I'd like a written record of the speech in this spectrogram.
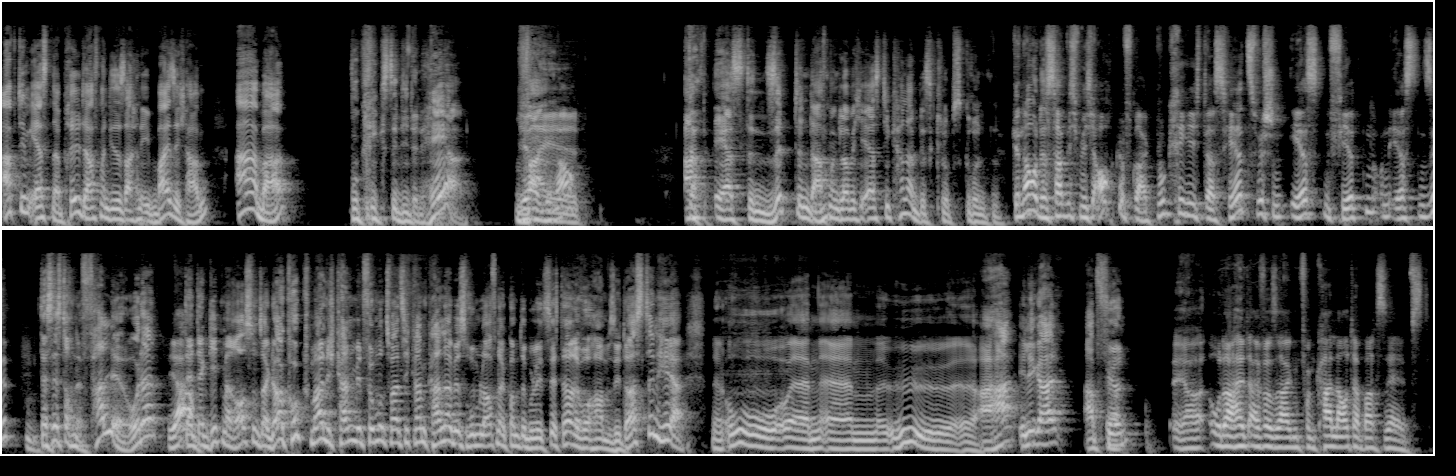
Ab dem 1. April darf man diese Sachen eben bei sich haben, aber wo kriegst du die denn her? Ja, weil genau. Ab 1.7. darf man, glaube ich, erst die Cannabis-Clubs gründen. Genau, das habe ich mich auch gefragt. Wo kriege ich das her zwischen 1.4. und 1.7.? Das ist doch eine Falle, oder? Ja. Da, da geht man raus und sagt, ja, guck mal, ich kann mit 25 Gramm Cannabis rumlaufen. Dann kommt der Polizist, ja, wo haben Sie das denn her? Dann, oh, ähm, ähm, äh, aha, illegal, abführen. Ja, oder halt einfach sagen von Karl Lauterbach selbst.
